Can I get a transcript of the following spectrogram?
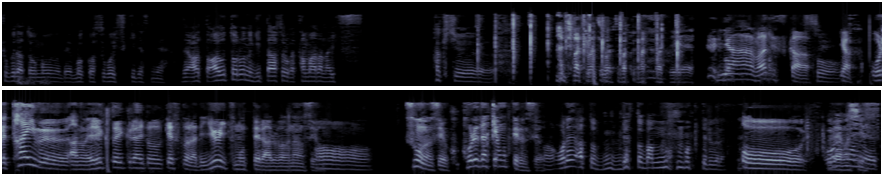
曲だと思うので、僕はすごい好きですね。で、あと、アウトローのギターソロがたまらないっす。拍手。パチパチパチパチパチパチパチ。いやー、マジっすか。そう。いや、俺タイム、あの、エレクトリックライトオーケストラで唯一持ってるアルバムなんですあよ。ーそうなんですよ。ここれだけ持ってるんですよ。あ俺、あと、ベスト版も持ってるぐらい。おー、俺も羨ましいでねす。、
